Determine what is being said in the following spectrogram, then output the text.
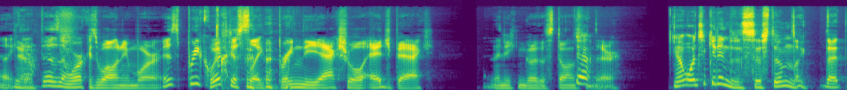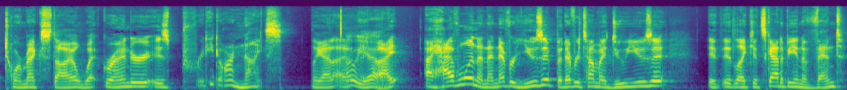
Like yeah. it doesn't work as well anymore. It's pretty quick just to like bring the actual edge back, and then you can go to the stones yeah. from there. You know, once you get into the system, like that Tormek style wet grinder is pretty darn nice. Like, I, oh yeah, I, I have one and I never use it, but every time I do use it, it, it like it's got to be an event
